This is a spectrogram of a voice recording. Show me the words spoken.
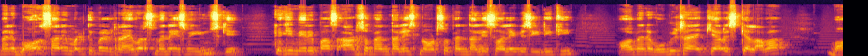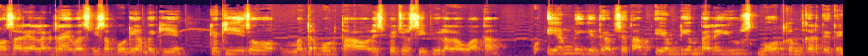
मैंने बहुत सारे मल्टीपल ड्राइवर्स मैंने इसमें यूज़ किए, क्योंकि मेरे पास आठ सौ पैंतालीस, नौ सौ पैंतालीस वाले भी सीडी थी, और मैंने वो भी ट्राई किया, और इसके अलावा बहुत सारे अलग ड्राइवर्स भी सपोर्ट यहाँ पे किए, क्योंकि ये जो मदरबोर्ड था और इस पर जो सीपीयू लगा हुआ था, वो ए की तरफ़ से था। ए हम पहले यूज़ बहुत कम करते थे,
